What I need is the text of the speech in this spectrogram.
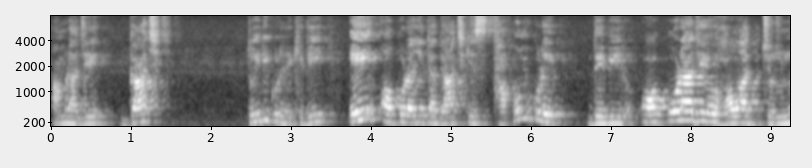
আমরা যে গাছ তৈরি করে রেখে দিই এই অপরাজিতা গাছকে স্থাপন করে দেবীর অপরাজেয় হওয়ার জন্য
